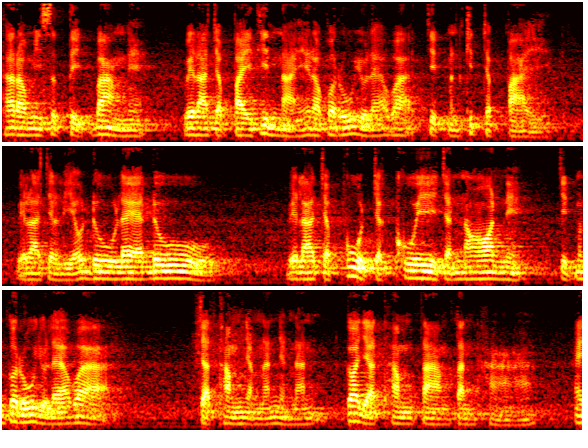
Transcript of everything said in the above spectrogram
ถ้าเรามีสติบ้างเนี่ย เวลาจะไปที่ไหนเราก็รู้อยู่แล้วว่า จิตมันคิดจะไป เวลาจะเหลียวดูแลดู เวลาจะพูดจะคุยจะนอนเนี่ย จิตมันก็รู้อยู่แล้วว่า จะทำอย่างนั้นอย่างนั้น ก็อย่าทำตามตัณหา ให้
